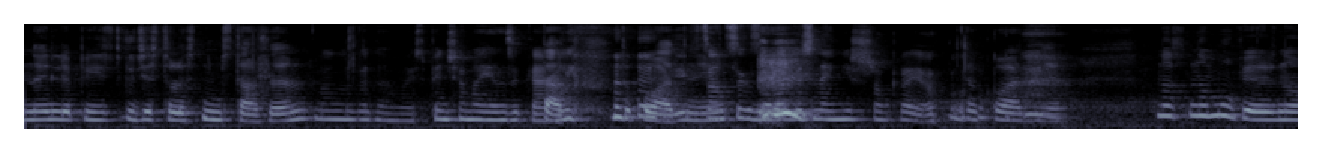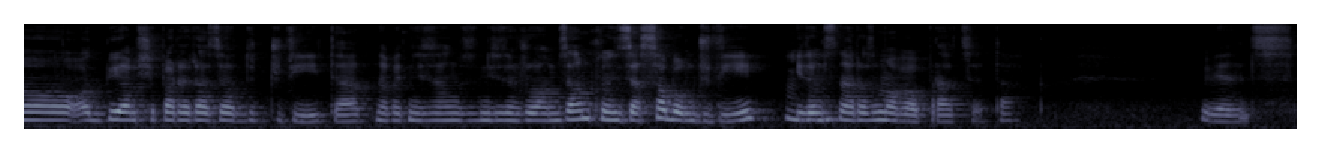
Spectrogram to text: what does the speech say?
najlepiej z 20-letnim stażem. No, no wiadomo, z pięcioma językami. Tak, dokładnie. I chcących zarabiać najniższą krajową. Dokładnie. No, no mówię, no odbiłam się parę razy od drzwi, tak? Nawet nie, nie zdążyłam zamknąć za sobą drzwi, idąc na rozmowę o pracy, tak? Więc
